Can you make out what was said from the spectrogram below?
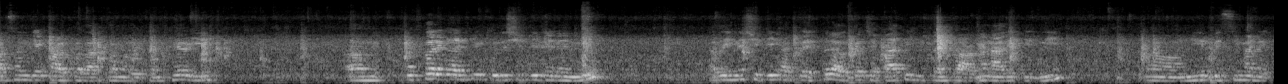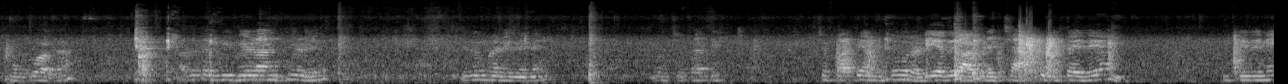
ಅಸಂಜೆ ಕಾಳು ಪದಾರ್ಥ ಮಾಡಬೇಕಂತ ಹೇಳಿ ಕುಕ್ಕರಿಗೆ ಹಾಕಿ ಕುದಿಸಿಟ್ಟಿದ್ದೀನಿ ಅಲ್ಲಿ. ಅದು ಇನ್ನೂ ಸಿಟಿ ಹಾಕ್ತಾ ಇತ್ತು, ಅದಕ್ಕೆ ಚಪಾತಿ ಹಿಟ್ಟಂತ ಆಗ ನಾರಿತಿದ್ನಿ ನೀರು ಬಿಸಿ ಮಾಡಿ ಹೋಗುವಾಗ. ಅದಕ್ಕಾಗಿ ಬೇಡ ಅಂತ ಹೇಳಿ ಇದನ್ನು ಮಾಡಿದ್ದೇನೆ. ಚಪಾತಿ. ಚಪಾತಿ ಅಂತೂ ರೆಡಿ ಅದು. ಆ ಕಡೆ ಚಾ ಕುಡಿತಾ ಇದೆ. ಇಟ್ಟಿದ್ದೀನಿ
